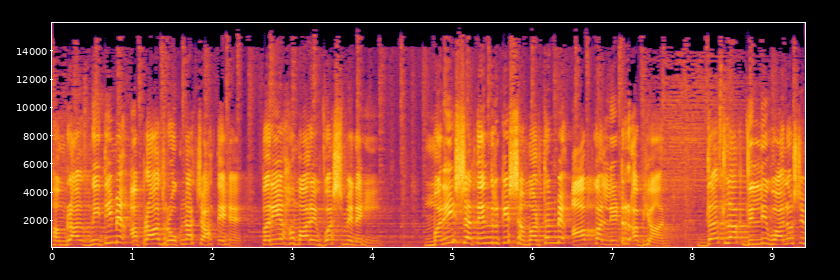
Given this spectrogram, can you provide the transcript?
हम राजनीति में अपराध रोकना चाहते हैं, पर यह हमारे वश में नहीं। मनीष सतेंद्र के समर्थन में आपका लेटर अभियान। 10 लाख दिल्ली वालों से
